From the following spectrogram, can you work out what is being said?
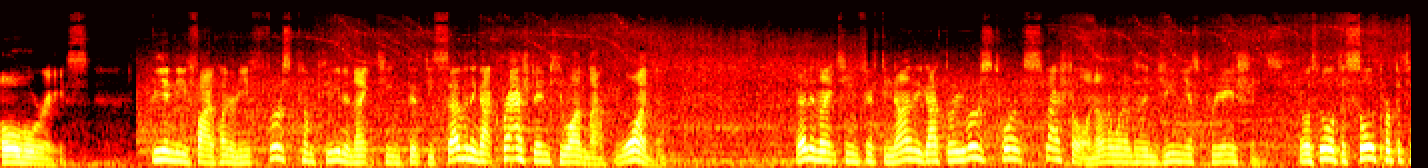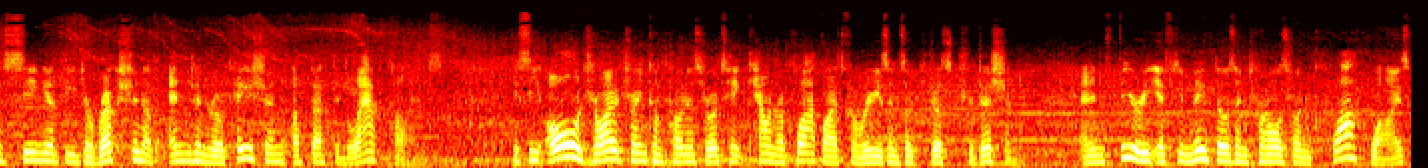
oval race. The Indy 500. He first competed in 1957 and got crashed into on lap 1. Then in 1959, he got the reverse torque special, another one of his ingenious creations. It was built with the sole purpose of seeing if the direction of engine rotation affected lap times. You see, all drivetrain components rotate counterclockwise for reasons of just tradition. And in theory, if you make those internals run clockwise,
